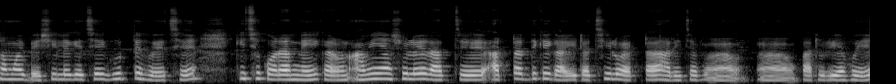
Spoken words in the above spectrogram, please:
সময় বেশি লেগেছে, ঘুরতে হয়েছে। কিছু করার নেই, কারণ আমি আসলে রাত্রে আটটার দিকে গাড়িটা ছিল একটা আরিচা পাটুরিয়া হয়ে।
